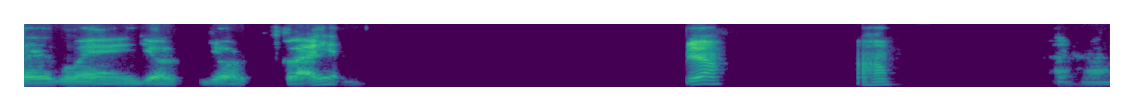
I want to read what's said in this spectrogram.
When your your client. Yeah. Uh-huh. Uh-huh.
